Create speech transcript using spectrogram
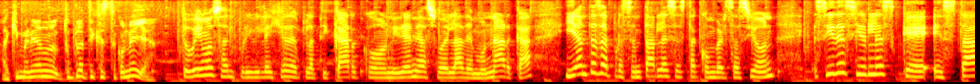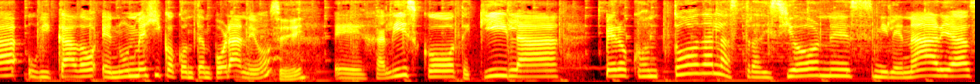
Aquí, Mariana, tú platicaste con ella. Tuvimos el privilegio de platicar con Irene Azuela de Monarca. Y antes de presentarles esta conversación, sí decirles que está ubicado en un México contemporáneo. Sí. Eh, Jalisco, Tequila pero con todas las tradiciones milenarias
